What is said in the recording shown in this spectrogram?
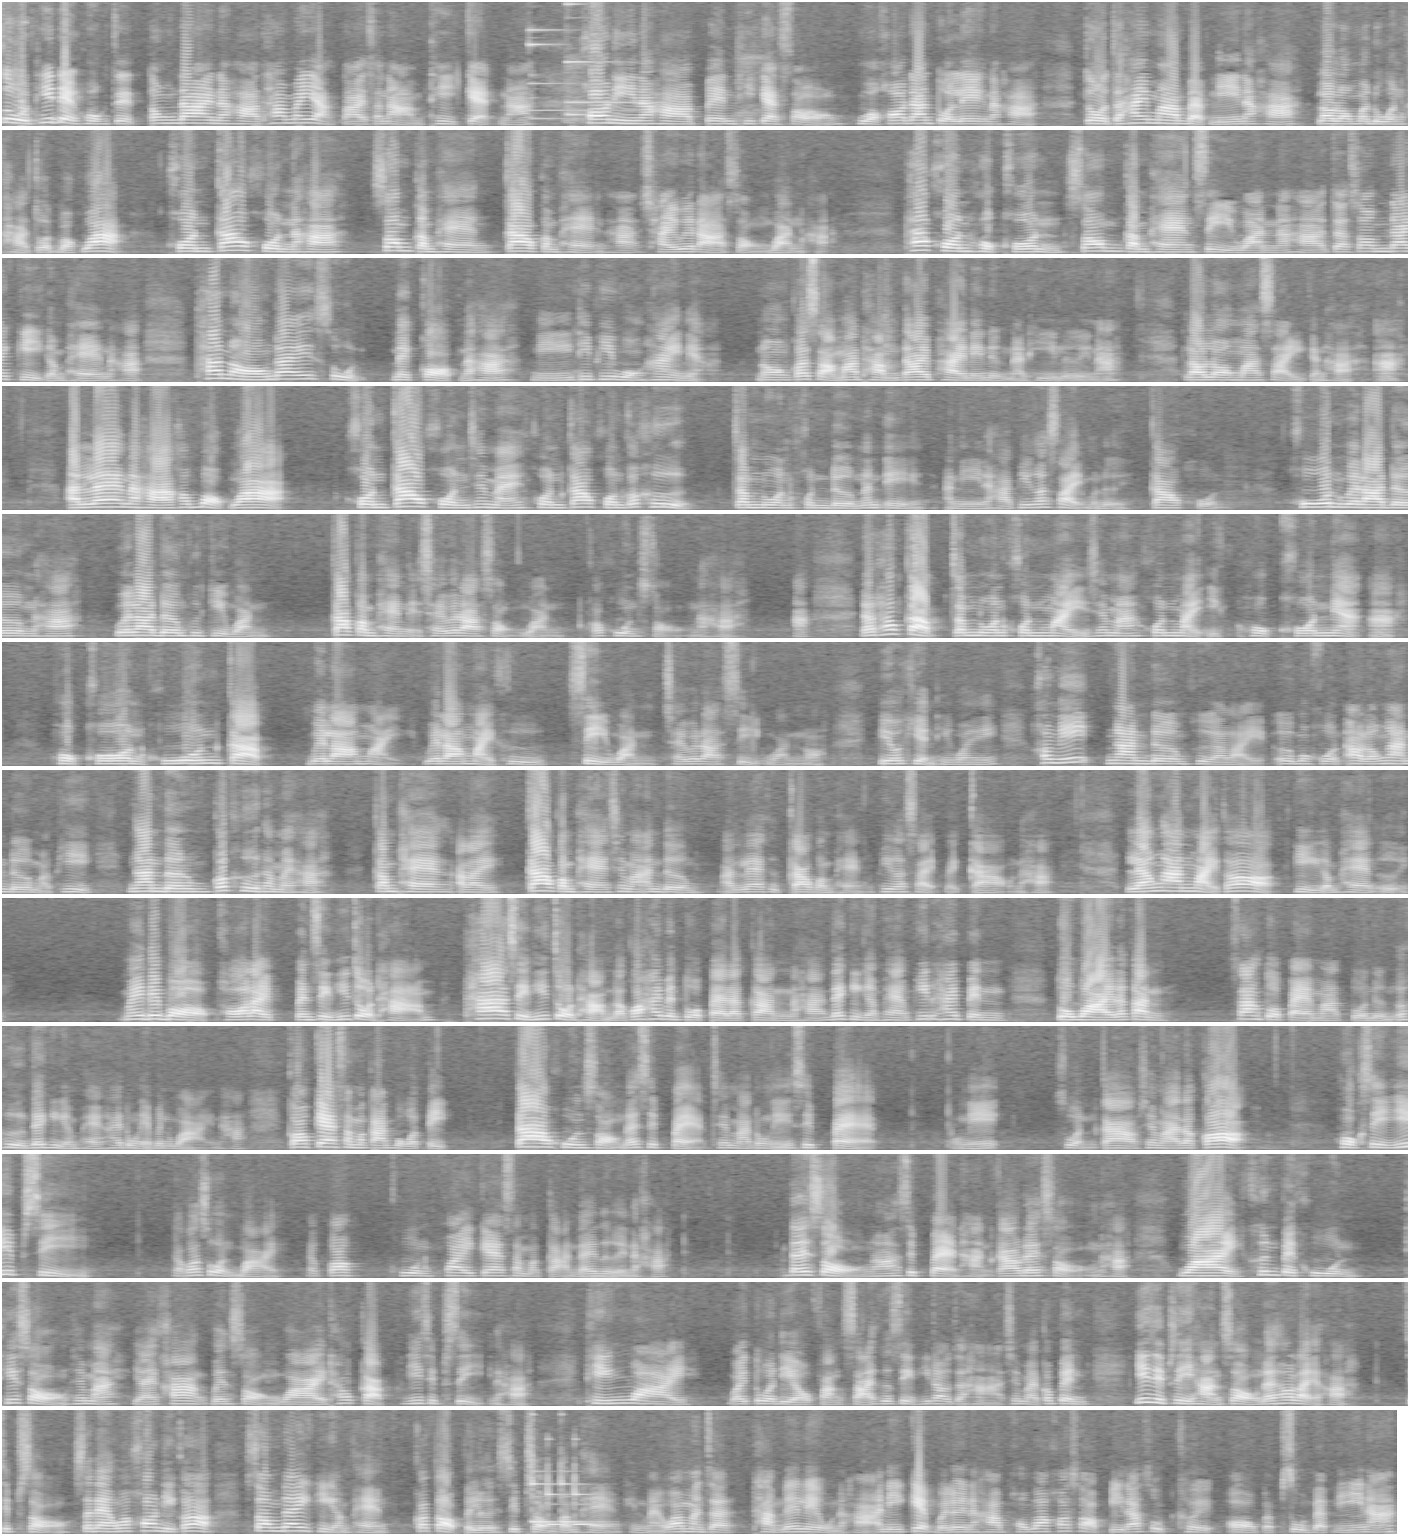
สูตรที่เด็ก 67 ต้องได้นะคะ ถ้าไม่อยากตายสนาม t แกนะ ข้อนี้นะคะเป็น t แก2หัวข้อด้านตัวเลขนะคะ โจทย์จะให้มาแบบนี้นะคะ เราลองมาดูกันค่ะโจทย์บอกว่า คน 9 คนนะคะ ซ่อมกำแพง 9กำแพงนะคะใช้เวลา 2 วันค่ะ ถ้าคน 6 คนซ่อมกำแพง 4 วันนะคะ จะซ่อมได้กี่กำแพงนะคะ ถ้าน้องได้สูตรในกรอบนะคะ นี้ที่พี่วงให้เนี่ยน้องก็สามารถทำได้ภายใน 1 นาทีเลยนะ เราลองมาใส่กันค่ะอะ อันแรกนะคะเขาบอกว่าคน 9 คนใช่ไหมคน 9 คนก็คือจำนวนคนเดิมนั่นเอง อันนี้นะคะ พี่ก็ใส่มาเลย 9 คน คูณเวลาเดิมนะคะ เวลาเดิมคือกี่วัน 9กำแพงเนี่ยใช้เวลา 2 วันก็คูณ 2 นะคะอะแล้วเท่ากับจำนวนคนใหม่ใช่ไหมคนใหม่อีก 6 คนเนี่ยอะ6คนคูณกับ เวลาใหม่ เวลาใหม่คือ 4 วัน ใช้เวลา 4 วันเนาะพี่ก็เขียนทิ้งไว้นี้คราวนี้งานเดิมคืออะไรเออบางคนอ้าวแล้วงานเดิมอะพี่ งานเดิมก็คือทำไมคะกำแพงอะไร9กำแพงใช่ไหมอันเดิม อันแรกคือ9กำแพงพี่ก็ใส่ไป9นะคะแล้วงานใหม่ก็กี่กำแพงเอ่ยไม่ได้บอกเพราะอะไรเป็นสิ่งที่โจทย์ถาม ถ้าสิ่งที่โจทย์ถามเราก็ให้เป็นตัวแปรละกันนะคะ ได้กี่กำแพงพี่ให้เป็นตัว y แล้วกัน สร้างตัวแปรมาตัวหนึ่งก็คือได้กี่กำแพงให้ตรงนี้เป็น y นะคะ ก็แก้สมการปกติ 9คูณ2ได้ 18 ใช่ไหมตรงนี้ 18 ตรงนี้ส่วน 9 ใช่ไหมแล้วก็ 6 4 24 แล้วก็ส่วน y แล้วก็คูณไขว้แก้สมการได้เลยนะคะ ได้2นะ18 หาร 9 ได้ 2 นะคะ y ขึ้นไปคูณที่ 2 ใช่ไหมย้ายข้างเป็น 2y เท่ากับ 24 นะคะ ทิ้ง y ไว้ตัวเดียวฝั่งซ้ายคือสิ่งที่เราจะหาใช่ไหมก็เป็น 24 หาร 2 ได้เท่าไหร่คะ 12 แสดงว่าข้อนี้ก็ซ่อมได้กี่กำแพง ก็ตอบไปเลย 12กำแพง เห็นไหมว่ามันจะทำได้เร็วนะคะ อันนี้เก็บไว้เลยนะคะ เพราะว่าข้อสอบปีล่าสุดเคยออกแบบสูตรแบบนี้นะ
